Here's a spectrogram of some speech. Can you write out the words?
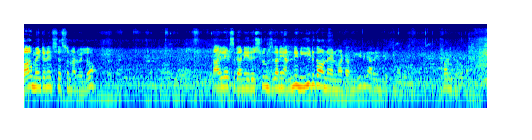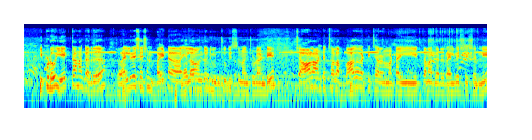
బాగా మెయింటెనెన్స్ చేస్తున్నారు వీళ్ళు. టాయిలెట్స్ కానీ రెస్ట్ రూమ్స్ కానీ అన్ని నీట్గా ఉన్నాయన్నమాట. నీట్గా అరేంజ్ చేస్తున్నారు. ఇప్పుడు ఏక్తా నగర్ రైల్వే స్టేషన్ బయట ఎలా ఉందో మీకు చూపిస్తున్నాను చూడండి. చాలా అంటే చాలా బాగా కట్టించారనమాట ఈ ఏక్తా నగర్ రైల్వే స్టేషన్ని.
